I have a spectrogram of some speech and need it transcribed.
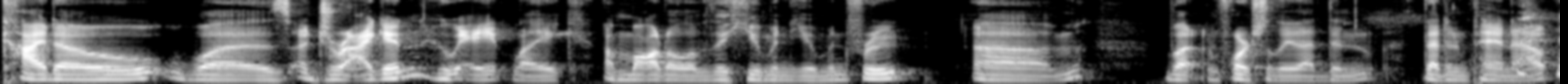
Kaido was a dragon who ate like a model of the human human fruit. Um, but unfortunately, that didn't that didn't pan out.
